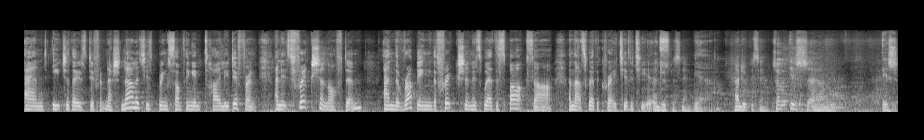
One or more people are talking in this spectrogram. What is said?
and each of those different nationalities brings something entirely different, and it's friction often, and the rubbing, the friction is where the sparks are, and that's where the creativity is. Hundred percent. Yeah. Hundred percent. So is um, is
